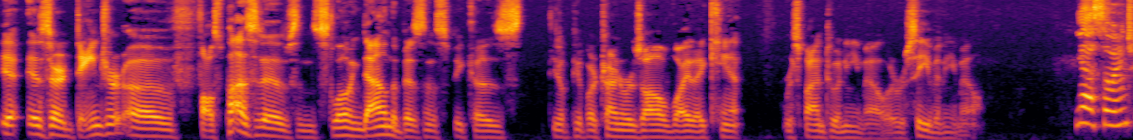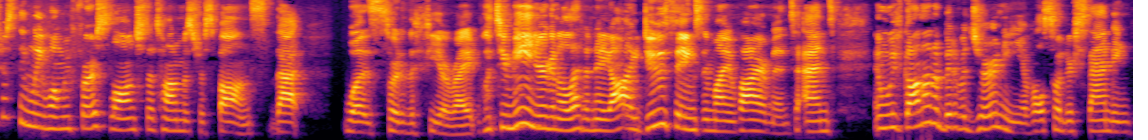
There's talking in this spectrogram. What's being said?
Is there danger of false positives and slowing down the business because you know people are trying to resolve why they can't respond to an email or receive an email? Yeah, so interestingly, when we first launched autonomous response, that was sort of the fear, right? What do you mean you're going to let an AI do things in my environment? And and we've gone on a bit of a journey of also understanding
